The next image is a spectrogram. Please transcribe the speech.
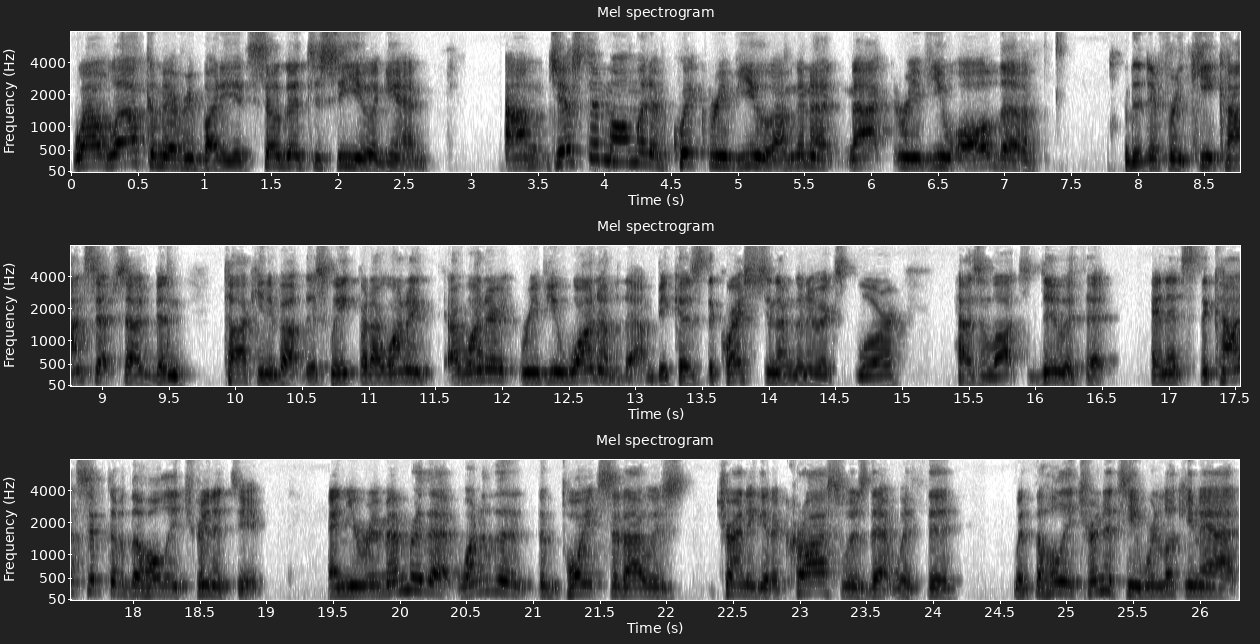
Well, welcome everybody. It's so good to see you again. Um, just a moment of quick review. I'm going to not review all the the different key concepts I've been talking about this week, but I want to I want to review one of them because the question I'm going to explore has a lot to do with it, and it's the concept of the Holy Trinity. And you remember that one of the, the points that I was trying to get across was that with the with the Holy Trinity, we're looking at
